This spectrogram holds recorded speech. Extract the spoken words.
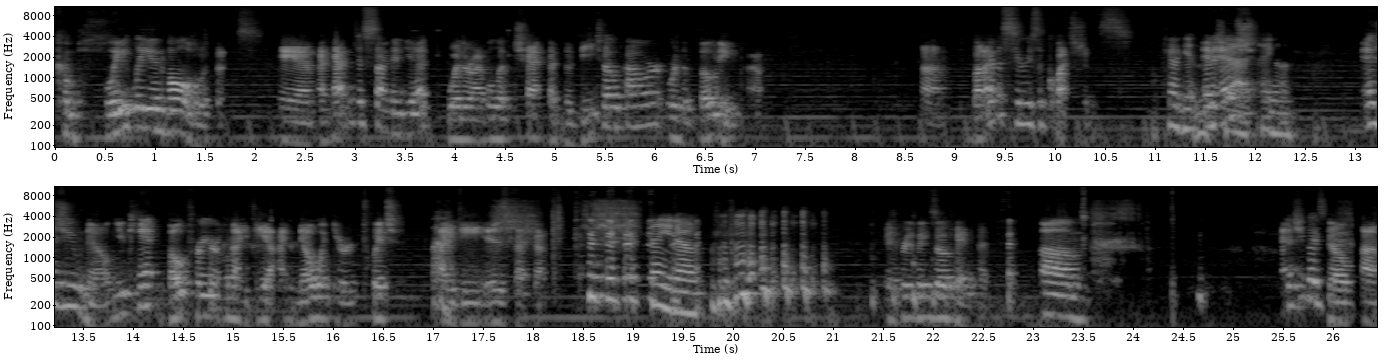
completely involved with this. And I haven't decided yet whether I will let chat have the veto power or the voting power. Um, but I have a series of questions. Gotta get in the And chat. Hang on. As you know, you can't vote for your own idea. I know what your Twitch ID is, Becca. No, you don't. Everything's okay then. Um, as you guys know, uh,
